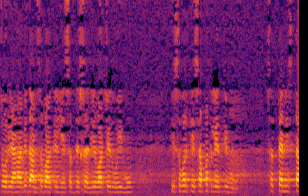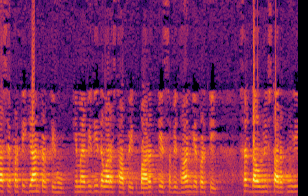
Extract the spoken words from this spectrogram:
जो हरियाणा विधानसभा के लिए सदस्य निर्वाचित हुई हूँ। ईश्वर की शपथ लेती हूँ। सत्यनिष्ठा से प्रतिज्ञान करती हूँ कि मैं विधि द्वारा स्थापित भारत के संविधान के प्रति श्रद्धा और निष्ठा रखूँगी,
